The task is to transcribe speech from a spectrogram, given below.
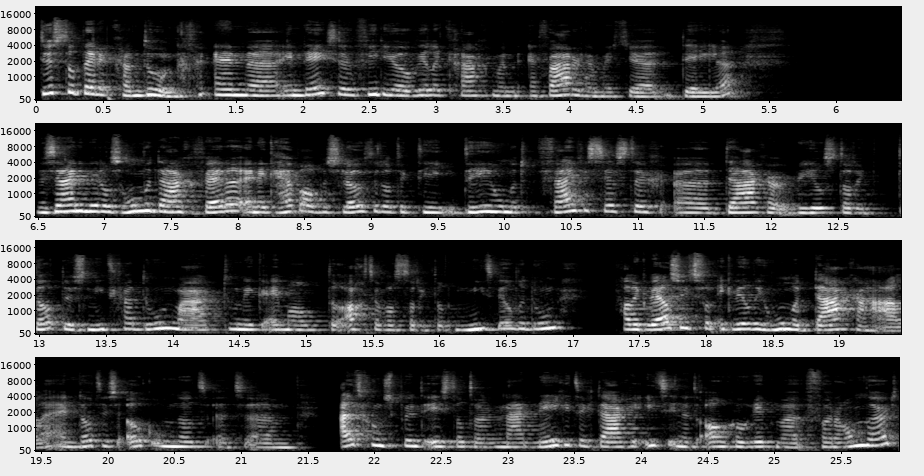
Dus dat ben ik gaan doen. En uh, in deze video wil ik graag mijn ervaringen met je delen. We zijn inmiddels 100 dagen verder en ik heb al besloten dat ik die 365 uh, eh, dagen reels, dat ik dat dus niet ga doen. Maar toen ik eenmaal erachter was dat ik dat niet wilde doen, had ik wel zoiets van, ik wil die 100 dagen halen. En dat is ook omdat het um, uitgangspunt is dat er na 90 dagen iets in het algoritme verandert.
